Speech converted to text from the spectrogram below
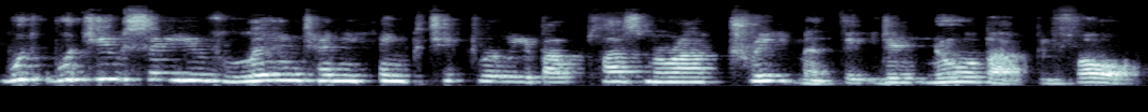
would would you say you've learned anything particularly about plasma arc treatment that you didn't know about before?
